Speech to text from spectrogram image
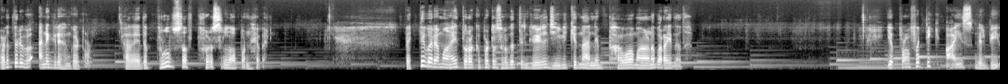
അടുത്തൊരു അനുഗ്രഹം കേട്ടോളൂ. അതായത് proofs of personal open heaven വ്യക്തിപരമായി തുറക്കപ്പെട്ട സ്വർഗത്തിന് കീഴിൽ ജീവിക്കുന്ന അനുഭവമാണ് പറയുന്നത്. Your prophetic eyes will be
